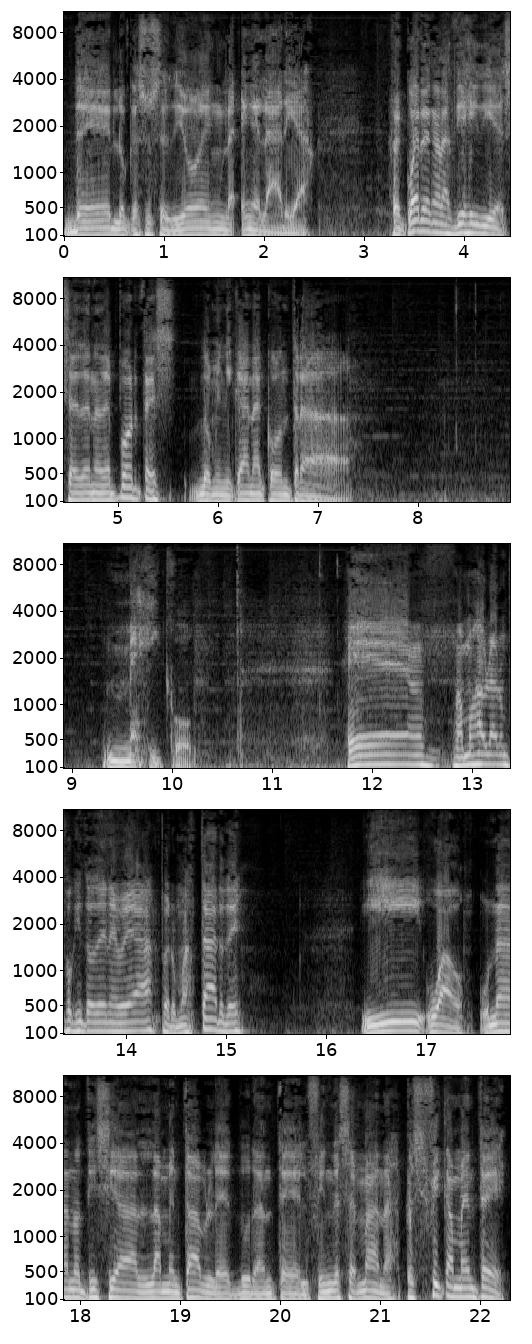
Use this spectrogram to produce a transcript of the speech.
de lo que sucedió en, la, en el área. Recuerden a las 10 y 10, CDN Deportes, Dominicana contra México. Eh, vamos a hablar un poquito de NBA, pero más tarde. Y wow, una noticia lamentable durante el fin de semana, específicamente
